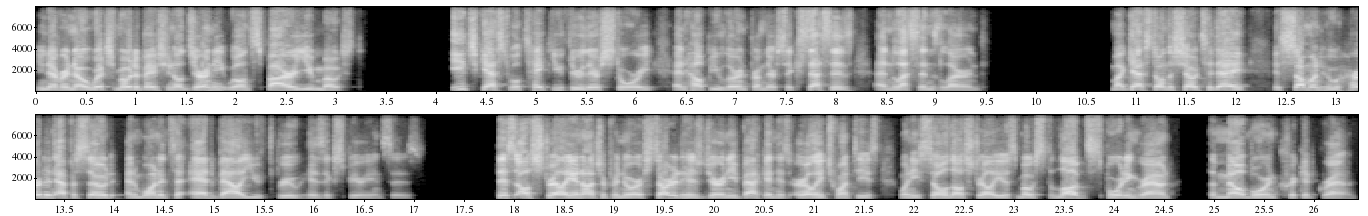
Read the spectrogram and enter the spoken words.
You never know which motivational journey will inspire you most. Each guest will take you through their story and help you learn from their successes and lessons learned. My guest on the show today is someone who heard an episode and wanted to add value through his experiences. This Australian entrepreneur started his journey back in his early 20s when he sold Australia's most loved sporting ground, the Melbourne Cricket Ground.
